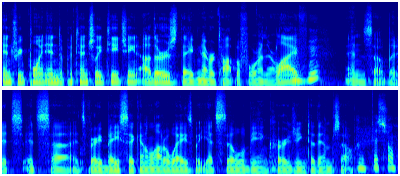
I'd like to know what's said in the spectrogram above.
entry point into potentially teaching. Others they've never taught before in their life. Mm-hmm. And so, but it's it's uh, it's very basic in a lot of ways, but yet still will be encouraging to them. So, Official.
